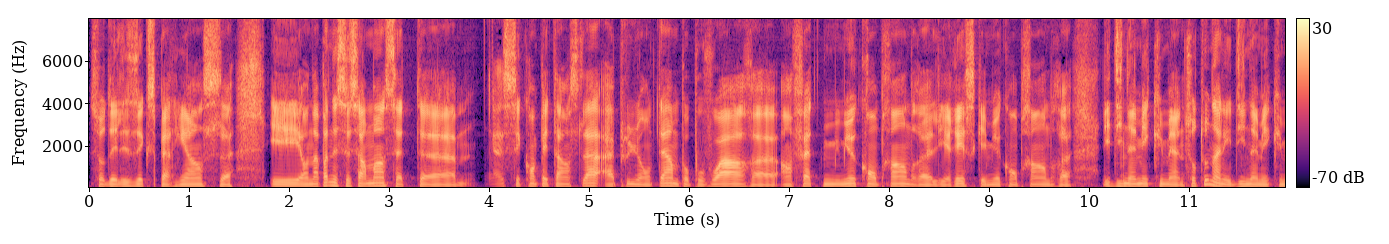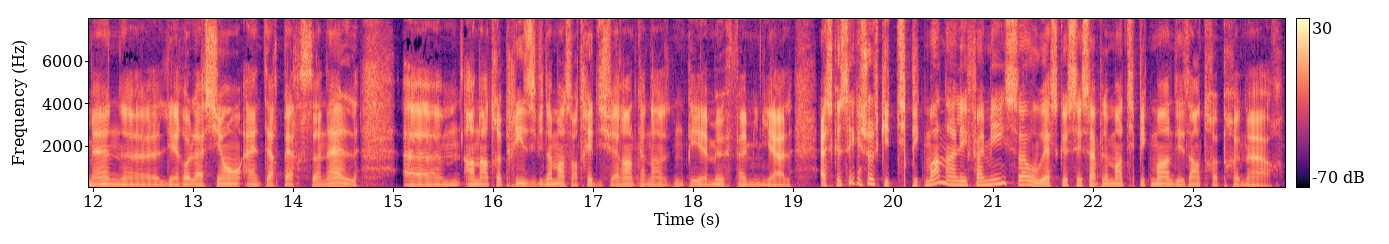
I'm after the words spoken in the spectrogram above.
sur des expériences. Et on n'a pas nécessairement cette, euh, ces compétences-là à plus long terme pour pouvoir, euh, en fait, mieux comprendre les risques et mieux comprendre les dynamiques humaines. Surtout dans les dynamiques humaines, euh, les relations interpersonnelles euh, en entreprise, évidemment, sont très différentes que dans une PME familiale. Est-ce que c'est quelque chose qui est typiquement dans les familles, ça, ou est-ce que c'est simplement typiquement des entrepreneurs?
